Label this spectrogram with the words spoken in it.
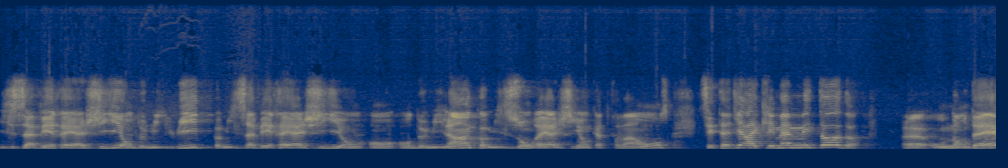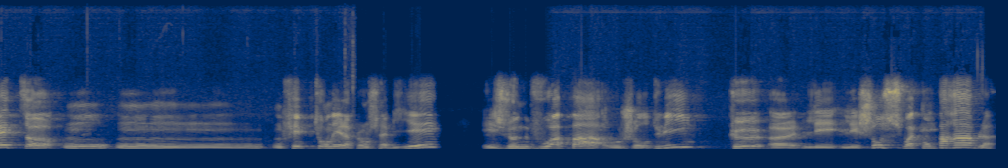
ils avaient réagi en 2008, comme ils avaient réagi en, en, en 2001, comme ils ont réagi en 91, c'est-à-dire avec les mêmes méthodes. On endette, on, fait tourner la planche à billets, et je ne vois pas aujourd'hui que euh, les, choses soient comparables.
